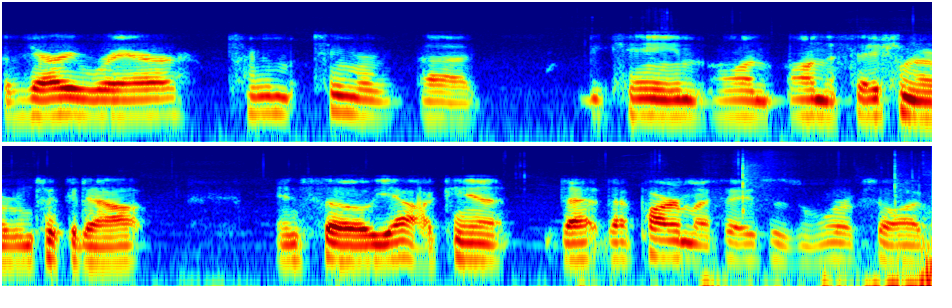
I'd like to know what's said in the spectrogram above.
a very rare tum- tumor uh, became on, on the facial nerve and took it out. And so, yeah, I can't, that, that part of my face doesn't work. So I've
